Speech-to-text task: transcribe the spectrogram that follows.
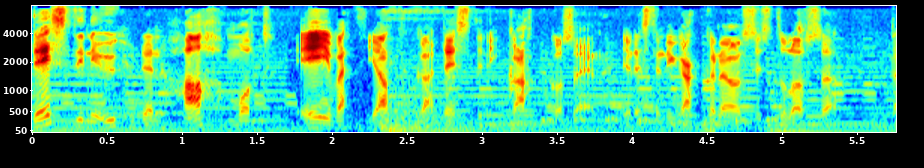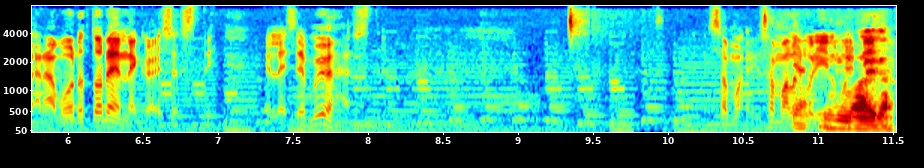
Destiny 1 hahmot eivät jatka Destiny 2. Ja Destiny 2 on siis tulossa tänä vuonna todennäköisesti, ellei se myöhästy. Sama, samalla Ja kun aika.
